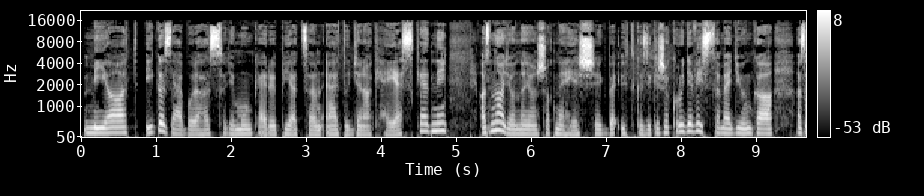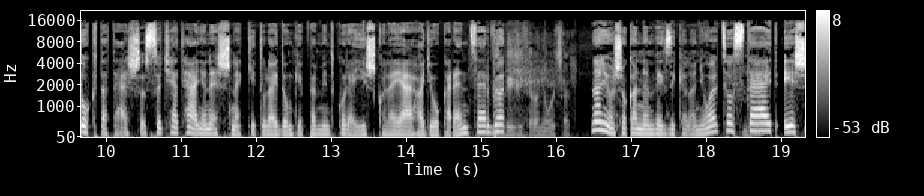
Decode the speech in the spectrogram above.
miatt igazából az, hogy a munkaerőpiacon el tudjanak helyezkedni, az nagyon-nagyon sok nehézségbe ütközik. És akkor ugye visszamegyünk a, az oktatáshoz, hogy hát hányan esnek ki tulajdonképpen, mint korai iskolai elhagyók a rendszerből. Nem el a nyolcat. Nagyon sokan nem végzik el a nyolc osztályt, mm. és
